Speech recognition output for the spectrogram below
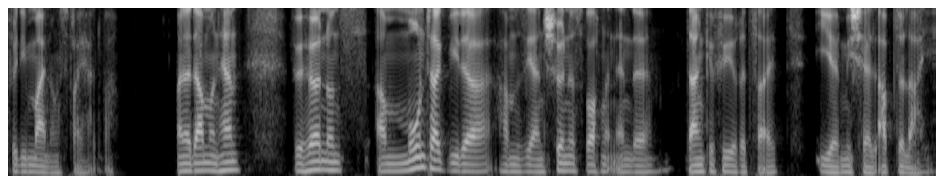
für die Meinungsfreiheit war. Meine Damen und Herren, wir hören uns am Montag wieder. Haben Sie ein schönes Wochenende. Danke für Ihre Zeit. Ihr Michel Abdullahi.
